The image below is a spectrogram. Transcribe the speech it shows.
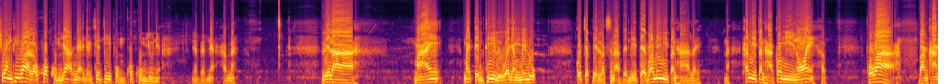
ช่วงที่ว่าเราควบคุมยากเนี่ย อย่างเช่นที่ผมควบคุมอยู่เนี่ยเนี่ยแบบเนี้ยครับนะ เวลาไม้ ไม่เต็มที่หรือว่ายังไม่ลุก ก็จะเป็นลักษณะแบบนี้ แต่ว่าไม่มีปัญหาอะไรนะถ้ามีปัญหาก็มีน้อยครับ เพราะว่าบางครั้ง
